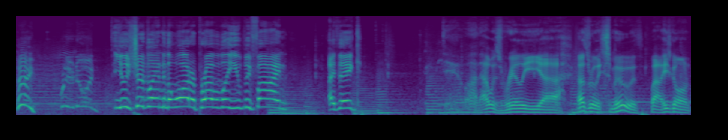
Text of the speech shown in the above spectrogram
Hey, what are you doing? You should land in the water. Probably. You'll be fine. I think. Damn. Wow, that was really uh, that was really smooth. Wow, he's going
